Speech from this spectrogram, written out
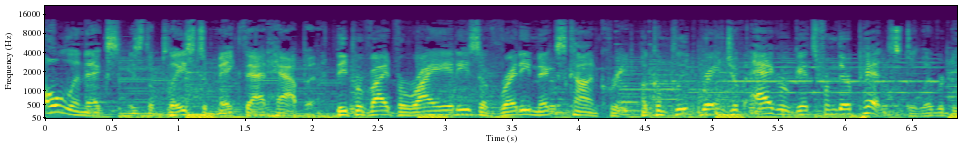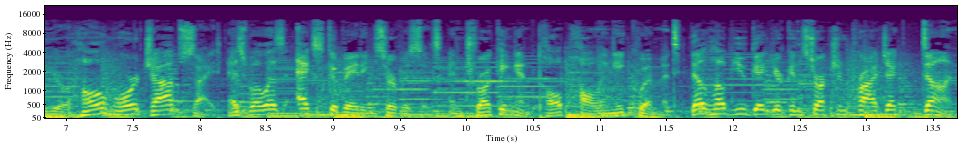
Olenex is the place to make that happen. They provide varieties of ready mix concrete, a complete range of aggregates from their pits delivered to your home or job site, as well as excavating services and trucking and pulp hauling equipment. They'll help you get your construction project done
